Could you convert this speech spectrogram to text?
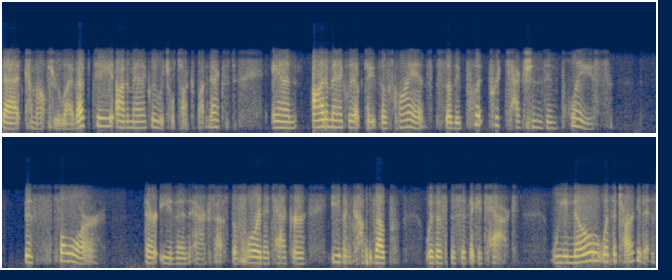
that come out through live update automatically, which we'll talk about next, and automatically update those clients. So they put protections in place before they're even accessed, before an attacker even comes up with a specific attack. We know what the target is,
